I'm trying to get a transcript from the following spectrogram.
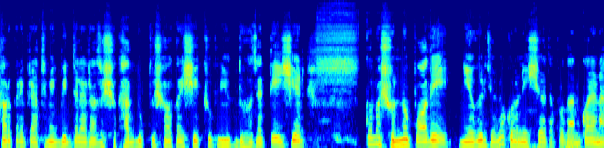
সরকারি প্রাথমিক বিদ্যালয়ের রাজস্ব খাতভুক্ত সহকারী শিক্ষক নিয়োগ দু হাজার তেইশের কোনো শূন্য পদে নিয়োগের জন্য কোনো নিশ্চয়তা প্রদান করে না।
